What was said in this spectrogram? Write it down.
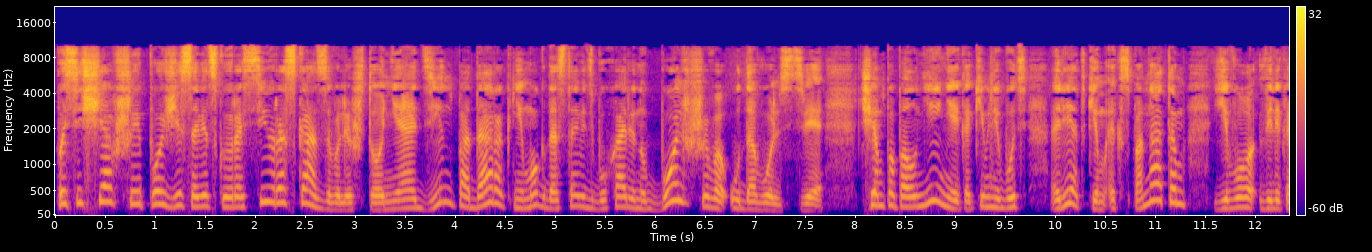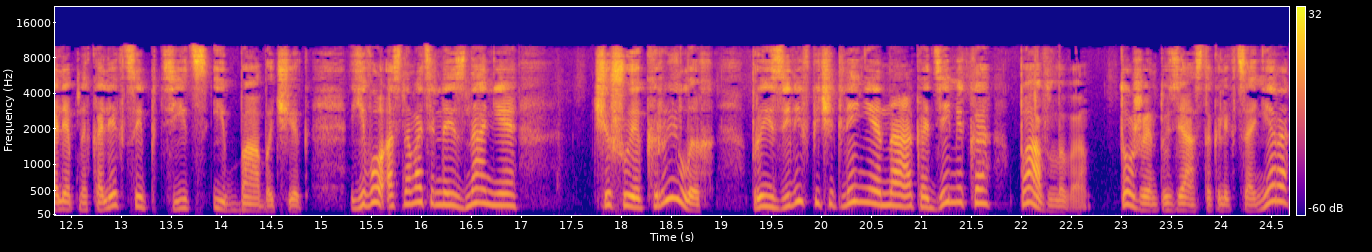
Посещавшие позже советскую Россию рассказывали, что ни один подарок не мог доставить Бухарину большего удовольствия, чем пополнение каким-нибудь редким экспонатом его великолепных коллекций птиц и бабочек. Его основательные знания чешуекрылых произвели впечатление на академика Павлова тоже энтузиаста-коллекционера,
